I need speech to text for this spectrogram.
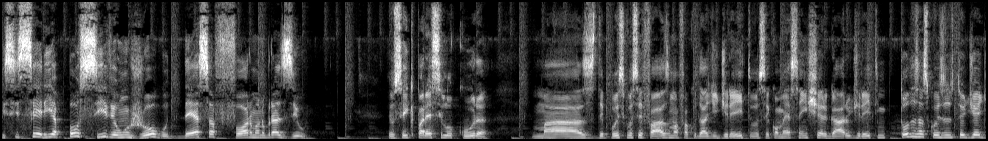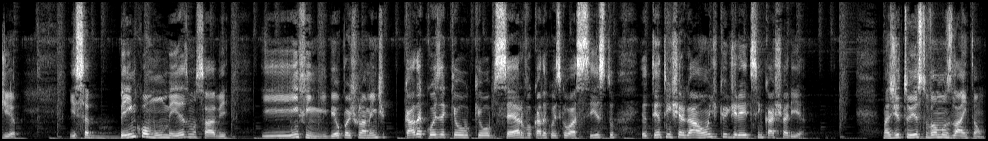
e se seria possível um jogo dessa forma no Brasil. Eu sei que parece loucura, mas depois que você faz uma faculdade de direito, você começa a enxergar o direito em todas as coisas do teu dia a dia. Isso é bem comum mesmo, sabe? E enfim, eu particularmente cada coisa que eu, que eu observo, cada coisa que eu assisto, eu tento enxergar onde que o direito se encaixaria. Mas dito isto, vamos lá então.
